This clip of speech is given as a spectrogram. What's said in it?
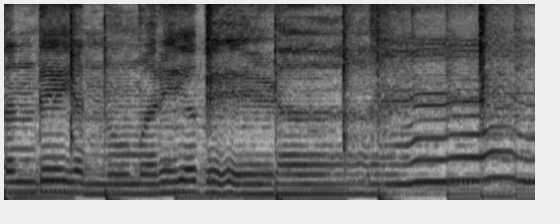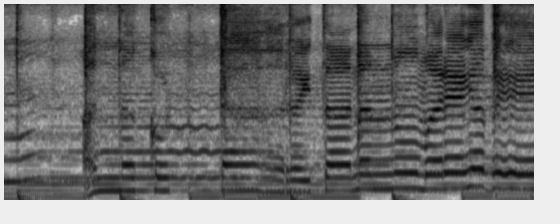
ತಂದೆಯನ್ನು ಮರೆಯಬೇಡ. ಅನ್ನ ಕೊಟ್ಟ ರೈತನನ್ನು ಮರೆಯಬೇಡ.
